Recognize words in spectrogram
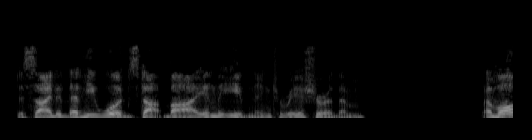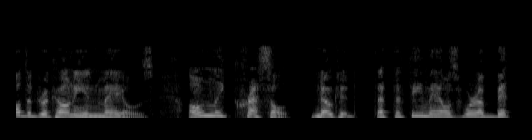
decided that he would stop by in the evening to reassure them. Of all the draconian males, only Kressel noted that the females were a bit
